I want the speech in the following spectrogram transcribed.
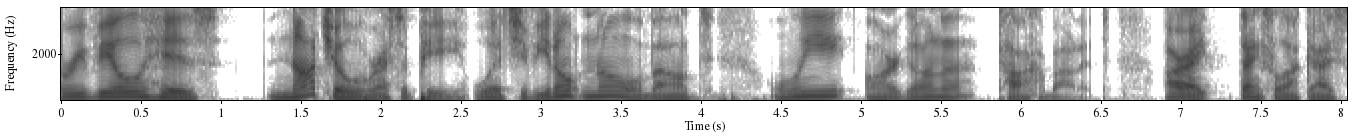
reveal his nacho recipe, which, if you don't know about, we are gonna talk about it. All right. Thanks a lot, guys.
